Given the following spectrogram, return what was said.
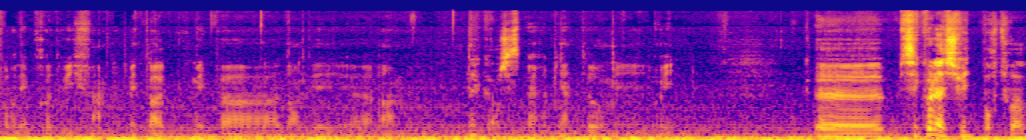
pour les produits femmes, mais pas, mais pas dans des. D'accord. J'espère bientôt, mais oui. Euh, c'est quoi la suite pour toi?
